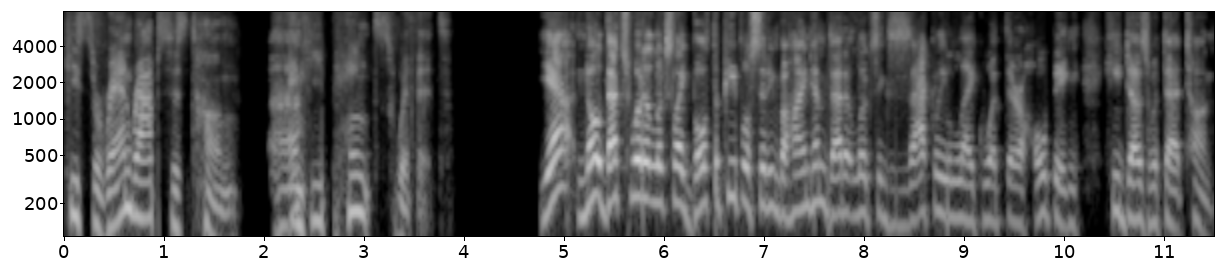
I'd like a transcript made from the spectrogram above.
He saran wraps his tongue Uh-huh. and he paints with it. Yeah, no, that's what it looks like. Both the people sitting behind him, that it looks exactly like what they're hoping he does with that tongue.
